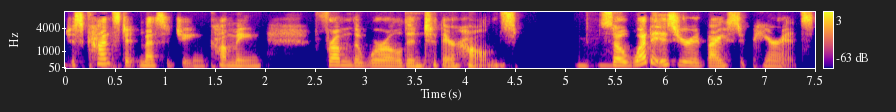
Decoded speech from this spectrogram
just mm-hmm. constant messaging coming from the world into their homes. Mm-hmm. So, what is your advice to parents?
